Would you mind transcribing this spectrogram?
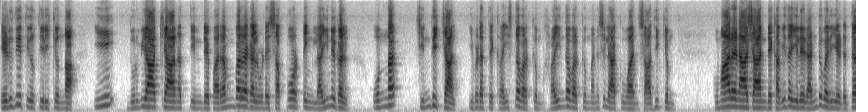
എഴുതി തീർത്തിരിക്കുന്ന ഈ ദുർവ്യാഖ്യാനത്തിന്റെ പരമ്പരകളുടെ സപ്പോർട്ടിംഗ് ലൈനുകൾ ഒന്ന് ചിന്തിച്ചാൽ ഇവിടത്തെ ക്രൈസ്തവർക്കും ഹൈന്ദവർക്കും മനസ്സിലാക്കുവാൻ സാധിക്കും. കുമാരനാശാന്റെ കവിതയിലെ രണ്ടു വരിയെടുത്ത്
